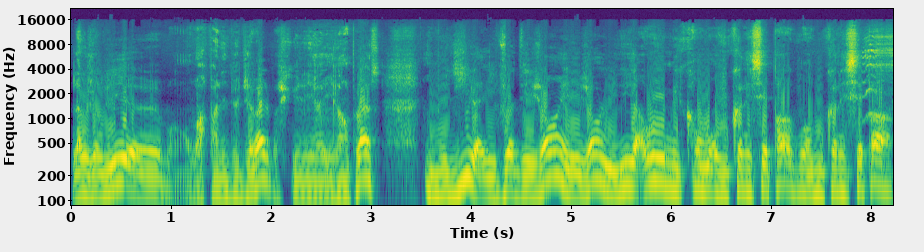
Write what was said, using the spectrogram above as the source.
Là, aujourd'hui, euh, on va reparler de Jamal parce qu'il est, en place. Il me dit, il voit des gens et les gens lui disent, ah oui, mais on ne vous connaissait pas, on ne vous connaissait pas.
